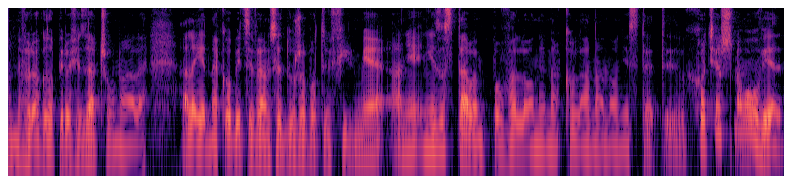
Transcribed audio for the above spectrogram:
rok dopiero się zaczął, no ale, ale jednak obiecywałem sobie dużo po tym filmie, a nie, nie zostałem powalony na kolana, no niestety. Chociaż, no mówię,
